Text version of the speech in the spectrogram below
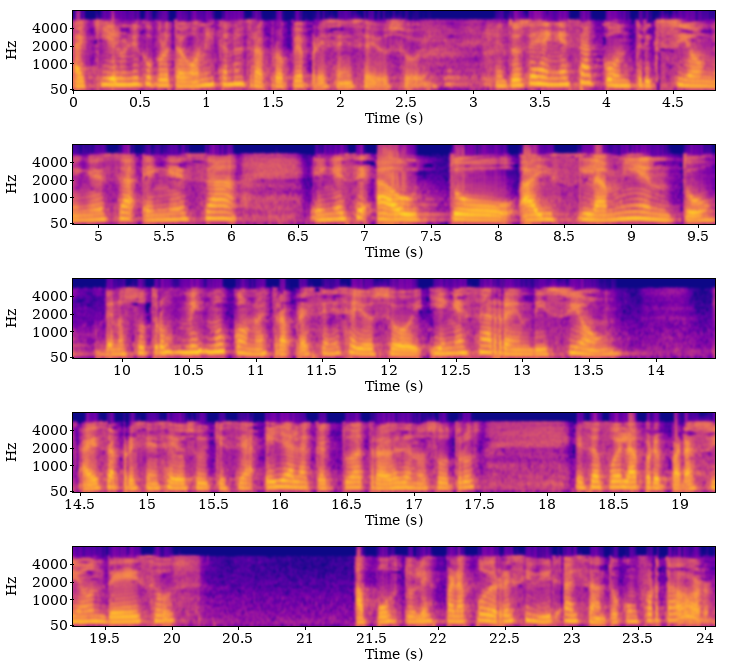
Aquí el único protagonista es nuestra propia presencia yo soy. Entonces en esa contrición, en esa, en esa, en ese auto aislamiento de nosotros mismos con nuestra presencia yo soy y en esa rendición a esa presencia yo soy, que sea ella la que actúa a través de nosotros, esa fue la preparación de esos apóstoles para poder recibir al Santo Confortador.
